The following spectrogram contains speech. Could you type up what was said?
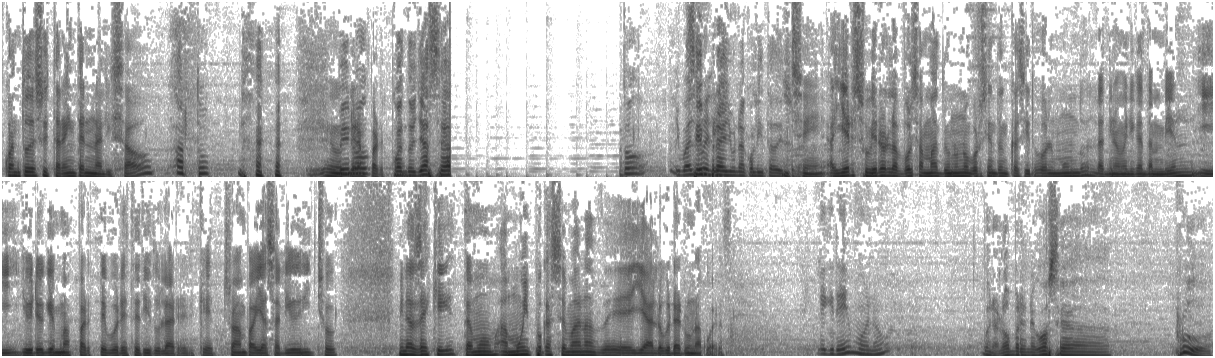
¿Cuánto de eso estará internalizado? Harto, pero cuando ya se ha... Igual siempre duele. hay una colita adicional. Sí, ayer subieron las bolsas más de un 1% en casi todo el mundo, en Latinoamérica también, y yo creo que es más parte por este titular, el que Trump haya salido y dicho, mira, ¿sabes qué? Estamos a muy pocas semanas de ya lograr un acuerdo. Le creemos, ¿no? Bueno, el hombre negocia rudo.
